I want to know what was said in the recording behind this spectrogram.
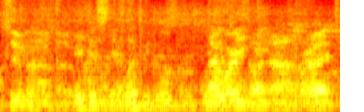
Sumo. It just lets me draw first. That works, uh, right?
